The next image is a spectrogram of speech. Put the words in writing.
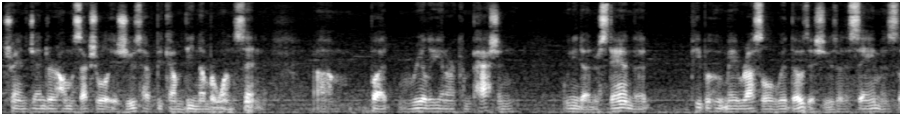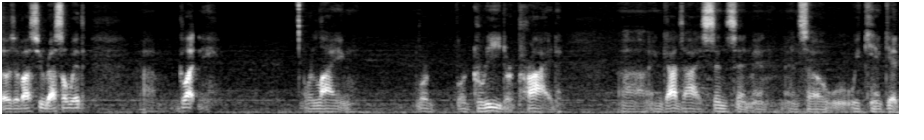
transgender homosexual issues have become the number one sin. Um, but really, in our compassion, we need to understand that people who may wrestle with those issues are the same as those of us who wrestle with um, gluttony or lying or, or greed or pride. Uh, in God's eyes, sin, sin, man. And so we can't get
